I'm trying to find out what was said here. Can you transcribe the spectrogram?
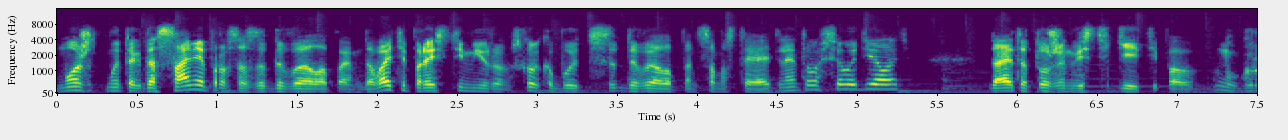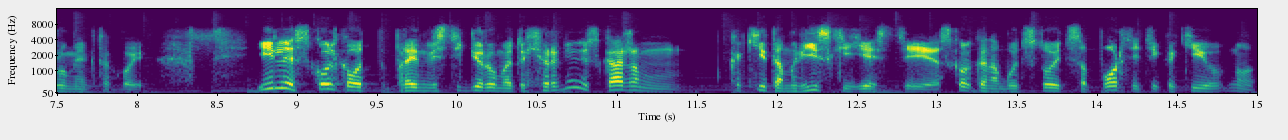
Может, мы тогда сами просто задевелопаем. Давайте проэстимируем, сколько будет development самостоятельно этого всего делать. да, это тоже инвестигейт, типа, ну, груминг такой. Или сколько вот проинвестигируем эту херню и скажем, какие там риски есть, и сколько она будет стоить саппортить, и какие, ну,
